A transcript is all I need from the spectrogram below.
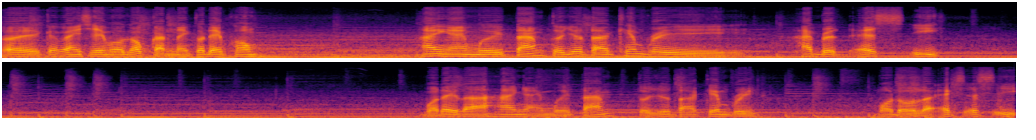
Đây, các bạn xem ở góc cạnh này có đẹp không? 2018 Toyota Camry Hybrid SE và đây là 2018 Toyota Camry. Model là XSE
